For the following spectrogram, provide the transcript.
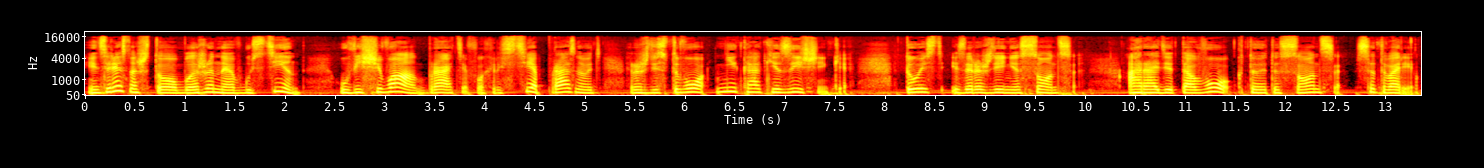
Интересно, что блаженный Августин увещевал братьев во Христе праздновать Рождество не как язычники, то есть из-за рождения солнца, а ради того, кто это солнце сотворил.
